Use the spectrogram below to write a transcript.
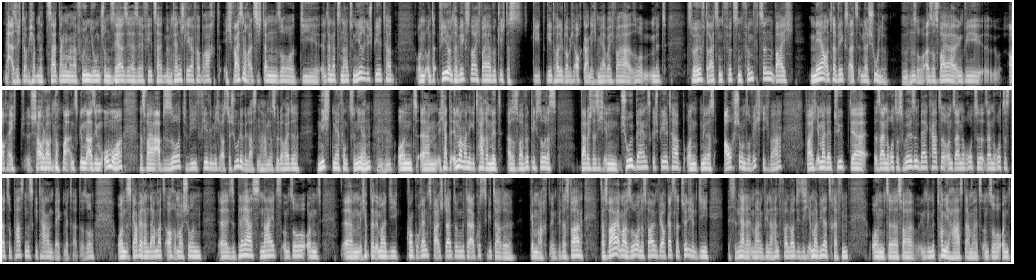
Ja, also ich glaube, ich habe eine Zeit lang in meiner frühen Jugend schon sehr, sehr, sehr viel Zeit mit dem Tennisschläger verbracht. Ich weiß noch, als ich dann so die internationalen Turniere gespielt habe und unter, viel unterwegs war, ich war ja wirklich, das geht, geht heute glaube ich auch gar nicht mehr, aber ich war so mit 12, 13, 14, 15 war ich mehr unterwegs als in der Schule. Mhm. So, also es war ja irgendwie äh, auch echt äh, Shoutout nochmal ans Gymnasium Omor. Das war ja absurd, wie viel die mich aus der Schule gelassen haben. Das würde heute nicht mehr funktionieren. Mhm. Und ähm, ich hatte immer meine Gitarre mit. Also es war wirklich so, dass dadurch, dass ich in Schulbands gespielt habe und mir das auch schon so wichtig war, war ich immer der Typ, der sein rotes Wilson-Bag hatte und seine rote, sein rotes dazu passendes Gitarrenbag mit hatte. So. Und es gab ja dann damals auch immer schon äh, diese Players Nights und so. Und ähm, ich habe dann immer die Konkurrenzveranstaltung mit der Akustikgitarre gemacht irgendwie. Das war, das war immer so und das war irgendwie auch ganz natürlich und die, es sind ja dann immer irgendwie eine Handvoll Leute, die sich immer wieder treffen und äh, es war irgendwie mit Tommy Haas damals und so und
